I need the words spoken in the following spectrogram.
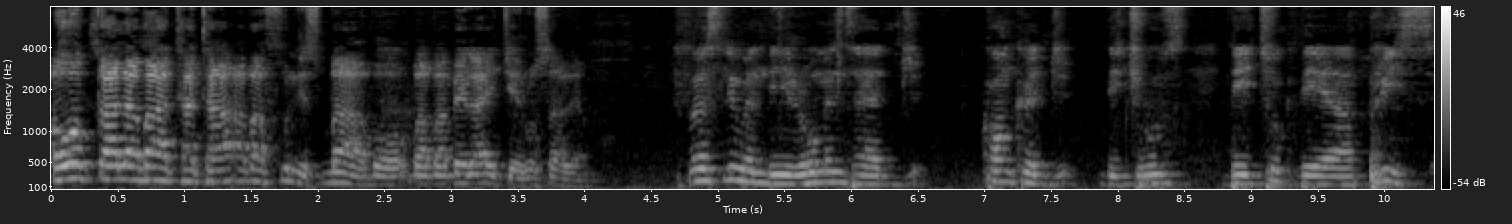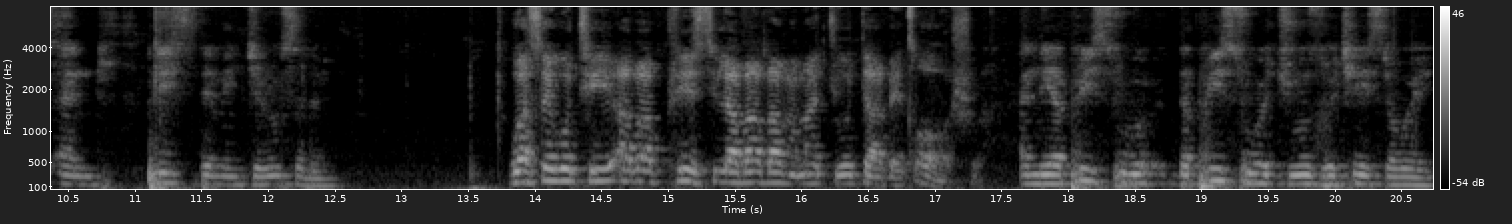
okokuqala bathatha abafundisi babo bababeka ejerusalem Firstly, when the Romans had conquered the Jews, they took their priests and placed them in Jerusalem. kwasekuthi laba abangamajuda bexoshwa And their priests who, the priests who were Jews were chased away.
